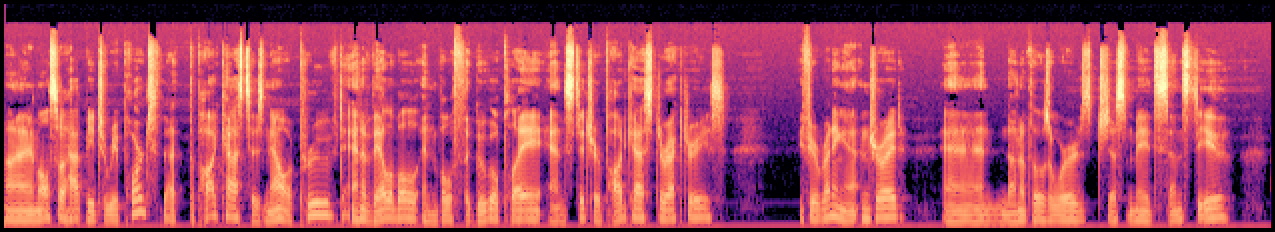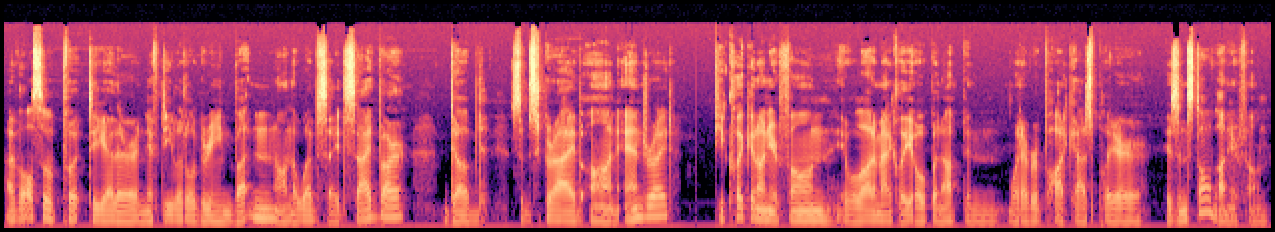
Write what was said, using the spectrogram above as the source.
I'm also happy to report that the podcast is now approved and available in both the Google Play and Stitcher podcast directories. If you're running Android and none of those words just made sense to you, I've also put together a nifty little green button on the website sidebar dubbed Subscribe on Android If you click it on your phone, it will automatically open up in whatever podcast player is installed on your phone.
